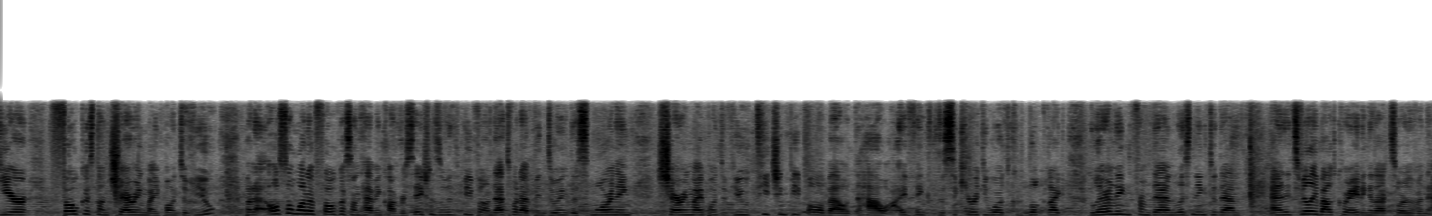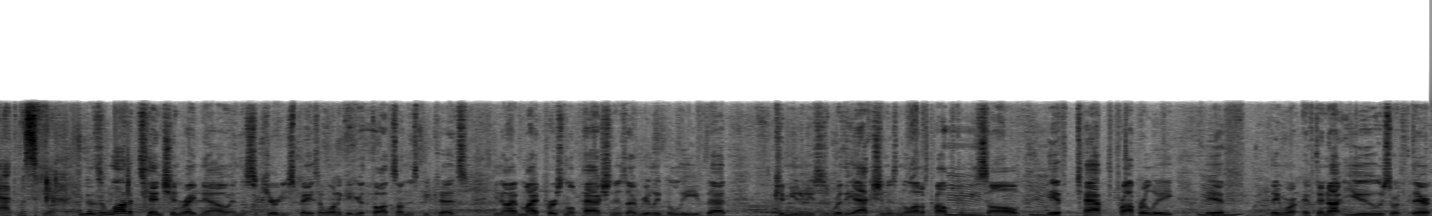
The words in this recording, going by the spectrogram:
here focused on sharing my point of view, but I also want to focus on having conversations with people and that's what I've been doing this morning, sharing my point of view, teaching people about how I think the security world could look like, learning from them, listening to them, and it's really about creating that sort of an atmosphere. You know, there's a lot of tension right now in the security space. I want to get your thoughts on this because, you know, I, my personal passion is I really believe that communities is where the action is and a lot of problems mm. can be mm. solved mm. if tapped properly, mm -hmm. if they weren't, if they're not used or if they're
